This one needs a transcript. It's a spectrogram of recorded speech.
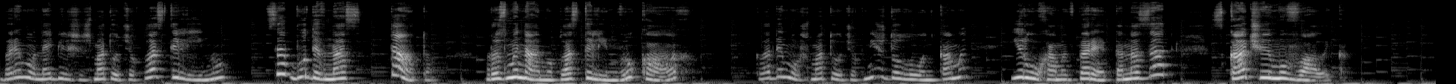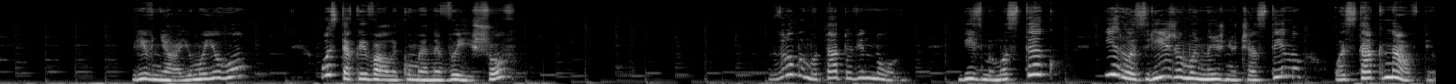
Беремо найбільший шматочок пластиліну. Це буде в нас тато. Розминаємо пластилін в руках, кладемо шматочок між долоньками і рухами вперед та назад скачуємо валик. Рівняємо його. Ось такий валик у мене вийшов. Зробимо татові ноги. Візьмемо стеку і розріжемо нижню частину ось так навпіл.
